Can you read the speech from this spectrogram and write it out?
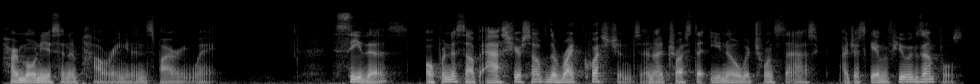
harmonious and empowering and inspiring way? See this, open this up, ask yourself the right questions, and I trust that you know which ones to ask. I just gave a few examples.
